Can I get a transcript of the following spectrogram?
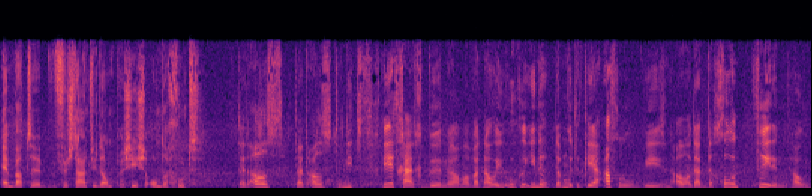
En wat eh, verstaat u dan precies onder goed? Dat alles, dat alles er niet verkeerd gaat gebeuren allemaal. Wat nou in Oekraïne, dat moet een keer afgelopen wezen. Allemaal. Dat er gewoon vrede moet houden.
